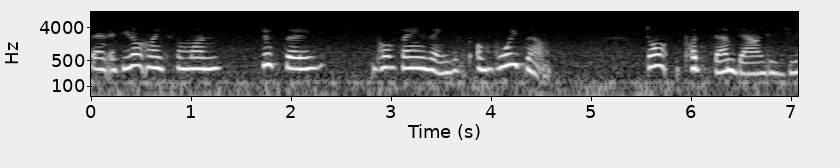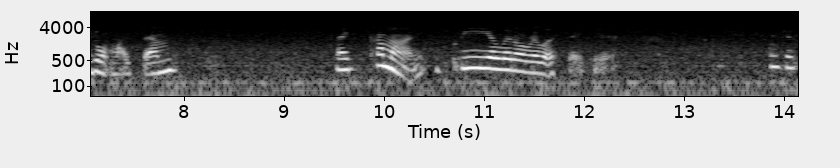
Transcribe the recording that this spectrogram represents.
Then if you don't like someone, just say, don't say anything. Just avoid them. Don't put them down because you don't like them. Like, come on. Be a little realistic here. And just...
